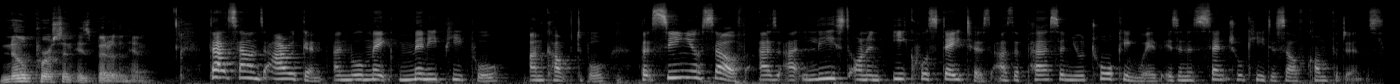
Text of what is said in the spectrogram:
no person is better than him. That sounds arrogant and will make many people uncomfortable, but seeing yourself as at least on an equal status as the person you're talking with is an essential key to self confidence.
